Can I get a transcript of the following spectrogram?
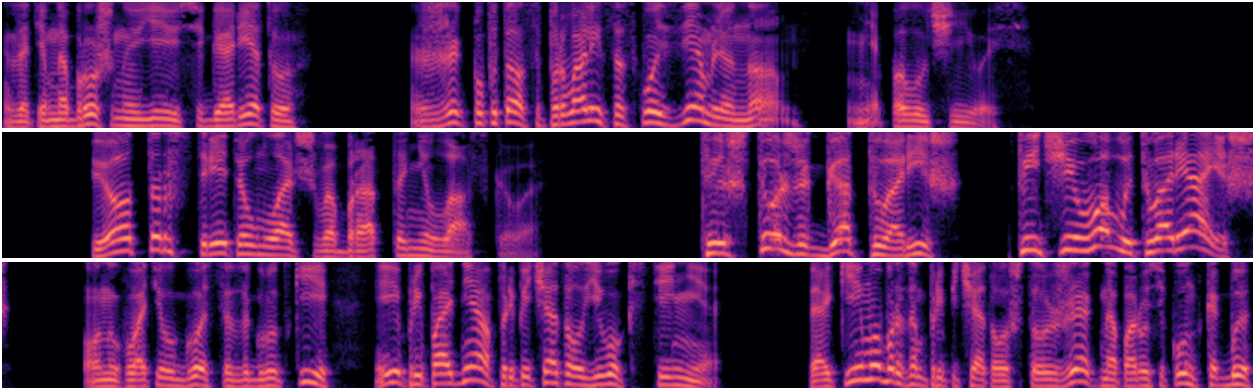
затем на брошенную ею сигарету, Жек попытался провалиться сквозь землю, но не получилось. Петр встретил младшего брата неласково. «Ты что же, гад, творишь? Ты чего вытворяешь?» Он ухватил гостя за грудки и, приподняв, припечатал его к стене. Таким образом припечатал, что Жек на пару секунд как бы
